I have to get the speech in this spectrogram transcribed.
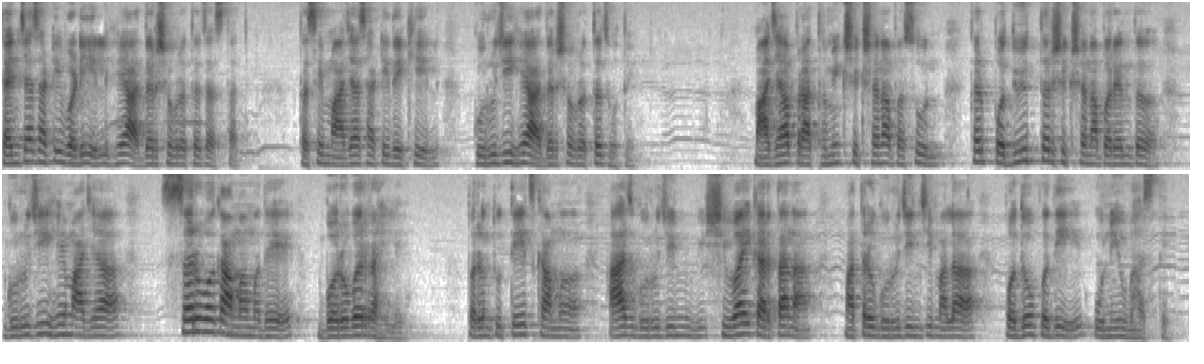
त्यांच्यासाठी वडील हे आदर्शव्रतच असतात. तसे माझ्यासाठी देखील गुरुजी हे आदर्शव्रतच होते. माझ्या प्राथमिक शिक्षणापासून तर पदव्युत्तर शिक्षणापर्यंत गुरुजी हे माझ्या सर्व कामामध्ये बरोबर राहिले. परंतु तेच कामं आज गुरुजींशिवाय करताना मात्र गुरुजींची मला पदोपदी उणीव भासते.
